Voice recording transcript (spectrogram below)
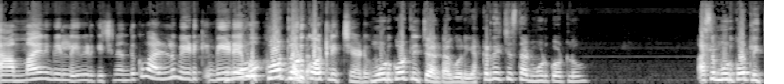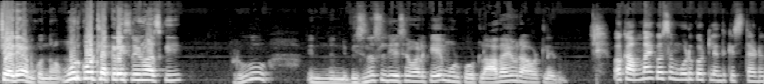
ఆ, అమ్మాయిని వీళ్ళు వీడికి ఇచ్చినందుకు వాళ్ళు వీడికి వీడేమో కోట్లు మూడు. కోట్లు ఇచ్చాడు. మూడు కోట్లు ఇచ్చాడంట అగోరి ఎక్కడ తెచ్చిస్తాడు మూడు కోట్లు? అసలు మూడు కోట్లు ఇచ్చాడే అనుకుందాం. మూడు కోట్లు ఎక్కడే శ్రీనివాస్కి? ఇప్పుడు ఇన్ని బిజినెస్లు చేసే వాళ్ళకే మూడు కోట్లు ఆదాయం రావట్లేదు. ఒక అమ్మాయి కోసం మూడు కోట్లు ఎందుకు ఇస్తాడు?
